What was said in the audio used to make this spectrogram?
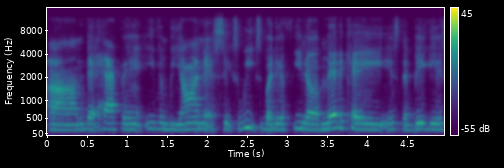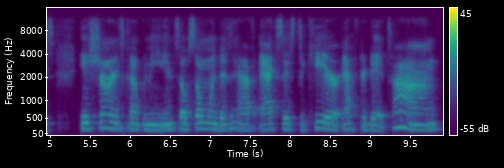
um, that happen even beyond that six weeks. But if, you know, Medicaid is the biggest insurance company, and so someone doesn't have access to care after that time,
